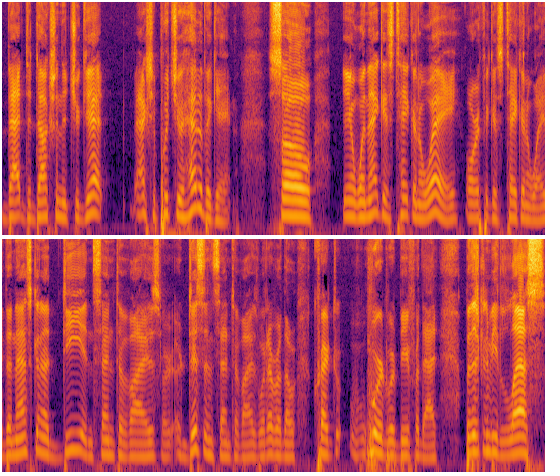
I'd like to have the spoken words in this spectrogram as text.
that deduction that you get actually puts you ahead of the game. So, you know, when that gets taken away, or if it gets taken away, then that's going to de-incentivize or, or disincentivize, whatever the correct word would be for that. But there's going to be less.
